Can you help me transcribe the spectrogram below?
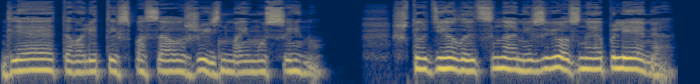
«Для этого ли ты спасал жизнь моему сыну? Что делает с нами звездное племя?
